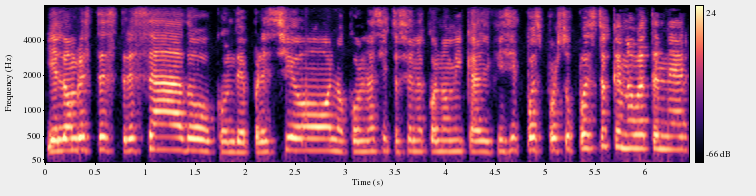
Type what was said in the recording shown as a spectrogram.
y el hombre está estresado, con depresión o con una situación económica difícil, pues por supuesto que no va a tener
